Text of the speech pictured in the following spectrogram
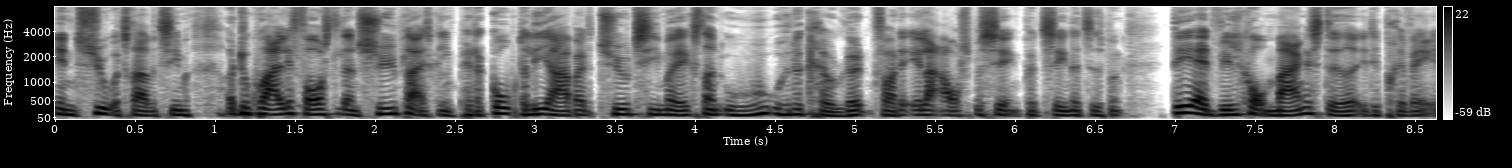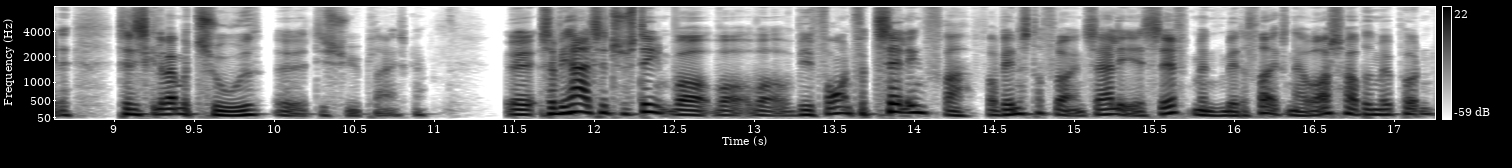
end 37 timer. Og du kunne aldrig forestille dig en sygeplejerske eller en pædagog, der lige arbejder 20 timer ekstra en uge, uden at kræve løn for det, eller afspacering på et senere tidspunkt. Det er et vilkår mange steder i det private. Så de skal lade være med tude, øh, de sygeplejersker. Øh, så vi har altså et system, hvor, hvor, hvor vi får en fortælling fra, fra venstrefløjen, særligt SF, men Mette Frederiksen har jo også hoppet med på den,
